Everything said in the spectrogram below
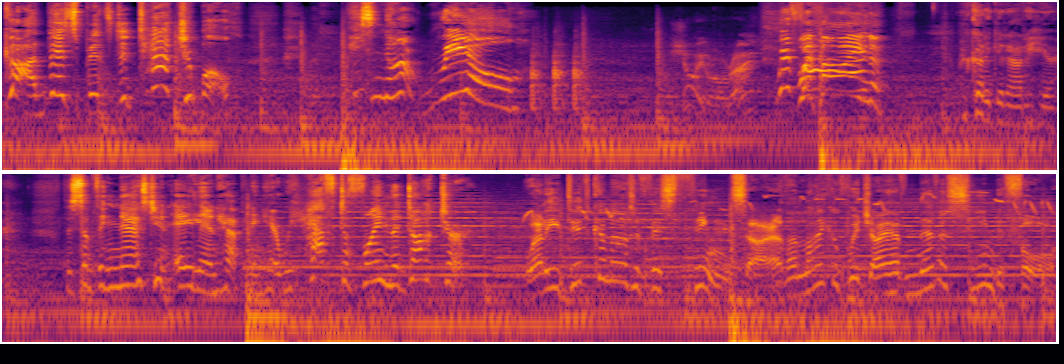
god, this bit's detachable! He's not real! Sure you're alright? We're, fine! We've got to get out of here. There's something nasty and alien happening here. We have to find the doctor. Well, he did come out of this thing, sire, the like of which I have never seen before.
